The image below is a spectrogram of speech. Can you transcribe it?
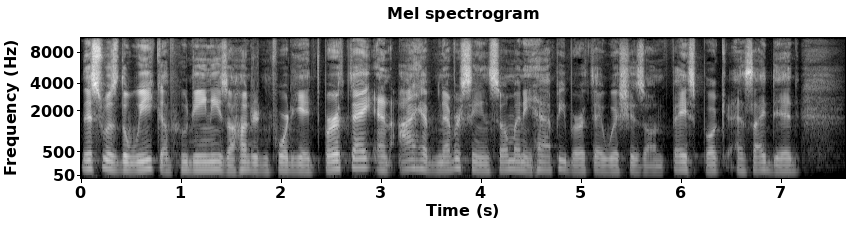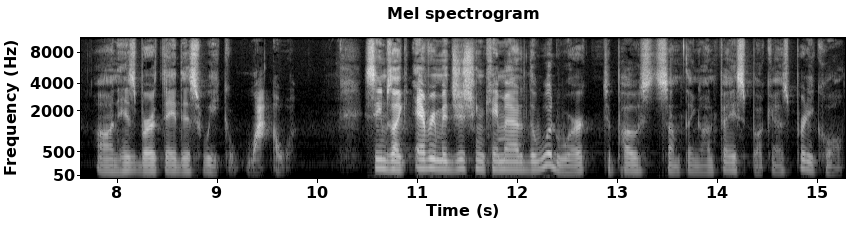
This was the week of Houdini's 148th birthday, and I have never seen so many happy birthday wishes on Facebook as I did on his birthday this week. Wow. Seems like every magician came out of the woodwork to post something on Facebook. That's pretty cool.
